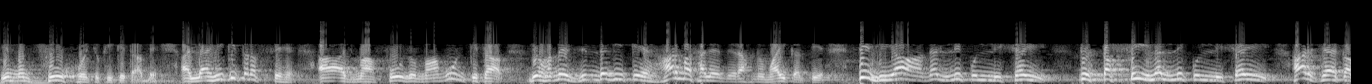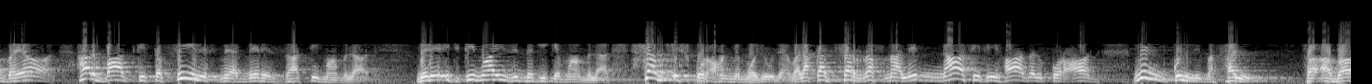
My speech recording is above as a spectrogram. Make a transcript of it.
یہ منسوخ ہو چکی کتابیں۔ اللہ ہی کی طرف سے ہے۔ آج محفوظ و معمون کتاب جو ہمیں زندگی کے ہر مسئلے میں رہنمائی کرتی ہے۔ لکل تفصیل لکل شعی ہر شے کا بیان، ہر بات کی تفصیل اس میں ہے، میرے ذاتی معاملات، میرے اجتماعی زندگی کے معاملات، سب اس قرآن میں موجود ہے ولاقت سر رفنا قرآن من کل مسل فبا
